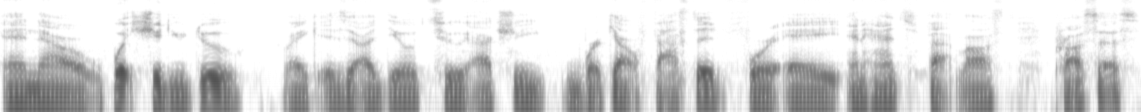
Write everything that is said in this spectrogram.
and now what should you do? Like is it ideal to actually work out fasted for a enhanced fat loss process?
